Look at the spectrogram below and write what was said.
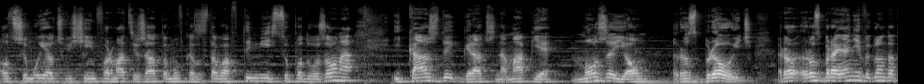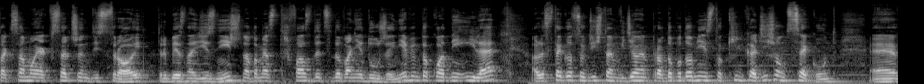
otrzymuje oczywiście informację, że atomówka została w tym miejscu podłożona i każdy gracz na mapie może ją rozbroić. Ro rozbrajanie wygląda tak samo jak w Search and Destroy w trybie znajdź i zniszcz, natomiast trwa zdecydowanie dłużej. Nie wiem dokładnie ile, ale z tego co gdzieś tam widziałem, prawdopodobnie jest to kilkadziesiąt sekund, e,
